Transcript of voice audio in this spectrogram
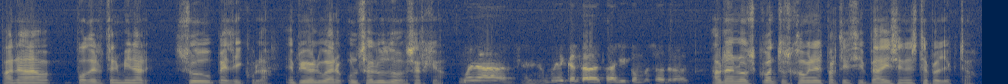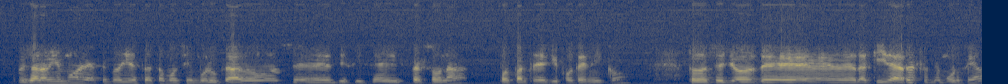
para poder terminar su película. En primer lugar, un saludo, Sergio. Buenas, muy encantado de estar aquí con vosotros. Háblanos, ¿cuántos jóvenes participáis en este proyecto? Pues ahora mismo en este proyecto estamos involucrados 16 eh, personas por parte del equipo técnico todos ellos de, aquí, de la región de Murcia.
